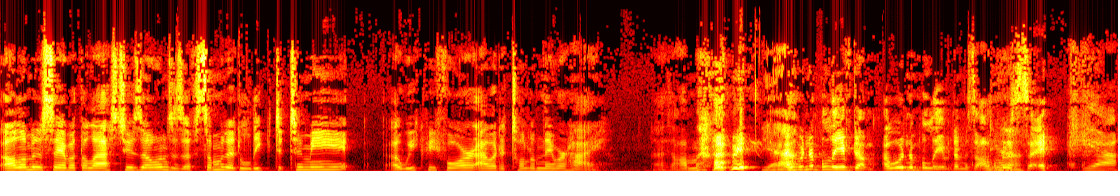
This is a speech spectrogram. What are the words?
All I'm going to say about the last two zones is if someone had leaked it to me a week before, I would have told them they were high. That's all. I'm, I mean, Yeah. I wouldn't have believed them. I wouldn't have believed them. Is all I'm going to say. Yeah.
